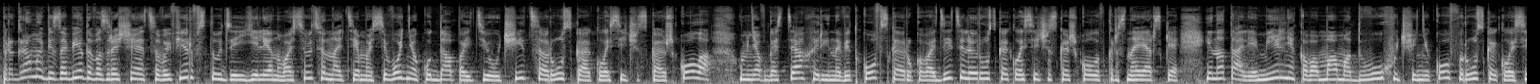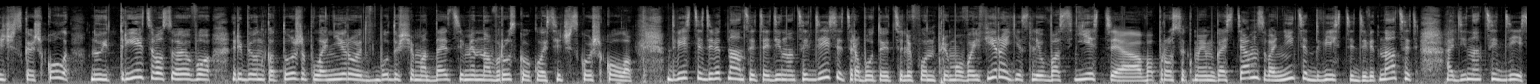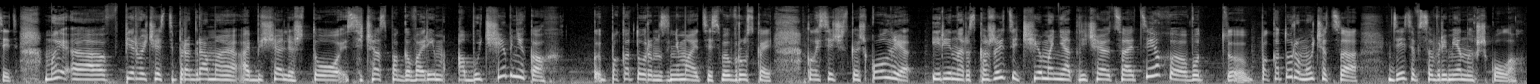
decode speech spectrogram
Программа «Без обеда» возвращается в эфир в студии Елена Васютина. Тема сегодня «Куда пойти учиться? Русская классическая школа». У меня в гостях Ирина Витковская, руководитель Русской классической школы в Красноярске, и Наталья Мельникова, мама двух учеников Русской классической школы. Ну и третьего своего ребенка тоже планирует в будущем отдать именно в Русскую классическую школу. 219 11 10 работает телефон прямого эфира. Если у вас есть э, вопросы к моим гостям, звоните 219 11 11.10. Мы э, в первой части программы обещали, что сейчас поговорим об учебниках, по которым занимаетесь вы в русской классической школе. Ирина, расскажите, чем они отличаются от тех, э, вот, э, по которым учатся дети в современных школах?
